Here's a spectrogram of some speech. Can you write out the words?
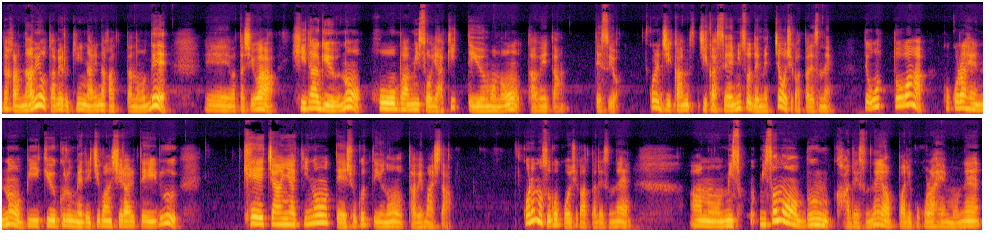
だから鍋を食べる気になれなかったので、えー、私は飛騨牛の朴葉味噌焼きっていうものを食べたんですよ。これ自家自家製味噌でめっちゃ美味しかったですね。で夫はここら辺の B 級グルメで一番知られているけいちゃん焼きの定食っていうのを食べました。これもすごく美味しかったですね。あの、味噌、味噌の文化ですね。やっぱりここら辺もね。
